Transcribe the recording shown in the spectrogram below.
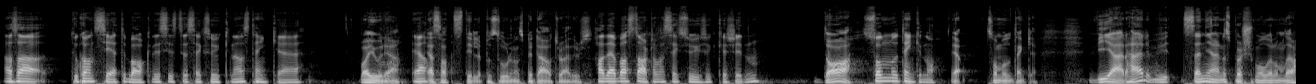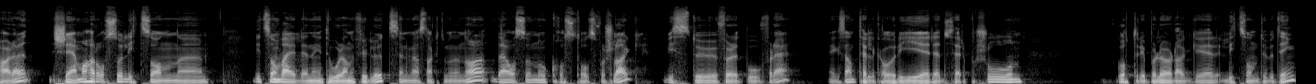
Altså, du kan se tilbake de siste seks ukene og så tenke Hva gjorde jeg? Ja. Jeg satt stille på stolen og spilte Outriders. Hadde jeg bare starta for seks uker siden Da Sånn må du tenke nå. Ja, sånn må du tenke. Vi er her. Vi, send gjerne spørsmål om dere har det. Skjema har også litt sånn, eh, litt sånn veiledning til hvordan fylle ut, selv om vi har snakket om det nå. Det er også noe kostholdsforslag, hvis du føler et behov for det. Ikke sant? Telle kalorier, redusere porsjon, godteri på lørdager, litt sånne type ting.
